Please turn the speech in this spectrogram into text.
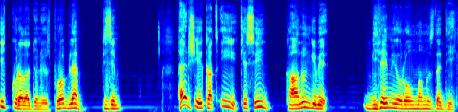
ilk kurala dönüyoruz. Problem bizim her şeyi kat'i, kesin, kanun gibi bilemiyor olmamızda değil.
